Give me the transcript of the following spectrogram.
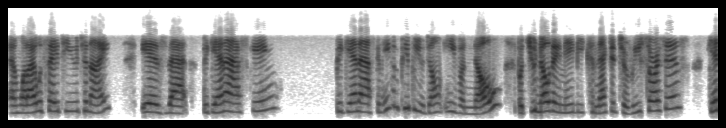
And what I would say to you tonight is that begin asking, begin asking, even people you don't even know, but you know they may be connected to resources, get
